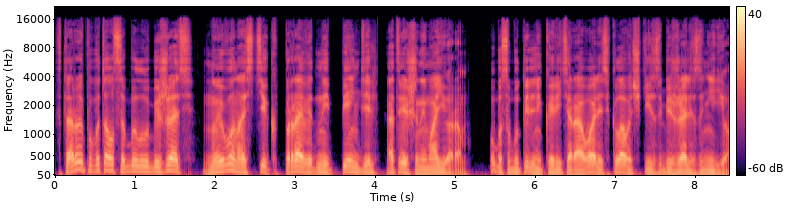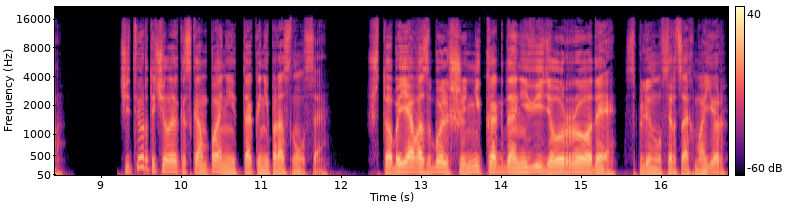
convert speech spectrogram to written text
Второй попытался было убежать, но его настиг праведный пендель, отвешенный майором. Оба собутыльника ретировались к лавочке и забежали за нее. Четвертый человек из компании так и не проснулся. «Чтобы я вас больше никогда не видел, уроды!» — сплюнул в сердцах майор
